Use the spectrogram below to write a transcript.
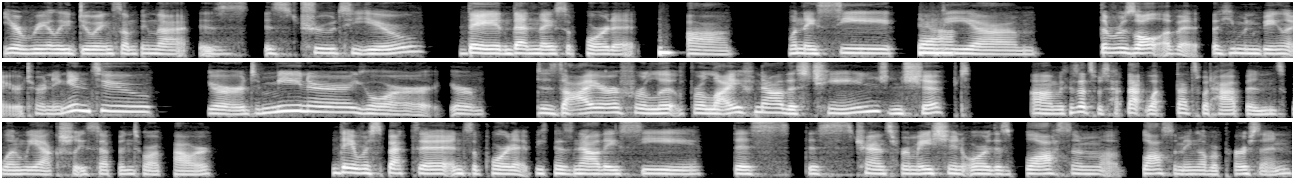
you're really doing something that is is true to you, they then they support it. Mm, Um, when they see yeah, the um the result of it, the human being that you're turning into, your demeanor, your your desire for li- for life now, this change and shift, um, because that's what that what that's what happens when we actually step into our power. They respect it and support it because now they see this this transformation or this blossom blossoming of a person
